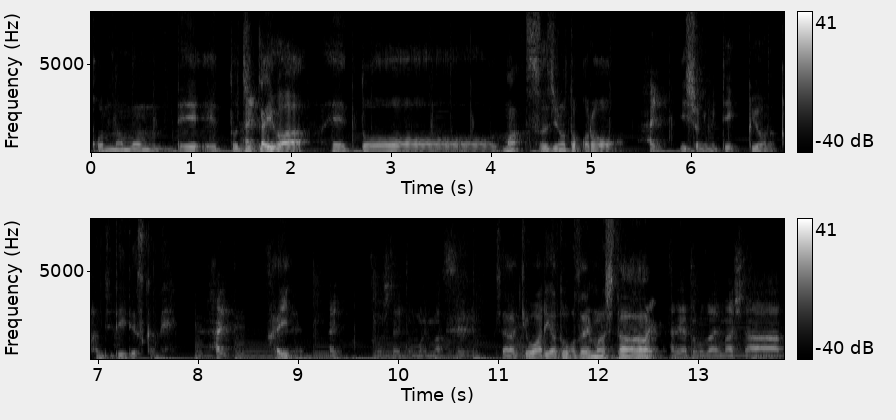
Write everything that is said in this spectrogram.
こんなもんで、えっと、次回は、えっと、まあ、数字のところをはい、一緒に見ていくような感じでいいですかね。はい、はい。はい、そうしたいと思います。じゃあ、今日はありがとうございました。はい、ありがとうございました。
